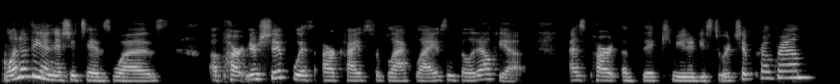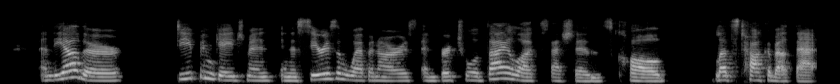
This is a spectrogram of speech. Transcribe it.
One of the initiatives was a partnership with Archives for Black Lives in Philadelphia as part of the Community Stewardship Program, and the other deep engagement in a series of webinars and virtual dialogue sessions called Let's Talk About That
